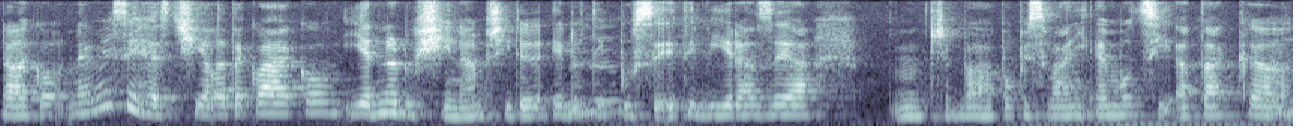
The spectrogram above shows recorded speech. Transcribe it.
daleko, nevím jestli hezčí, ale taková jako jednodušší nám přijde i do té mhm. pusy, i ty výrazy a mm, třeba popisování emocí a tak mm-hmm.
